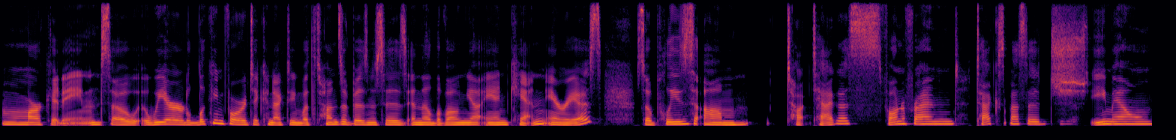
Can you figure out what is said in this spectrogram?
marketing. So we are looking forward to connecting with tons of businesses in the Livonia and Canton areas. So please um, ta- tag us, phone a friend, text message, email.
